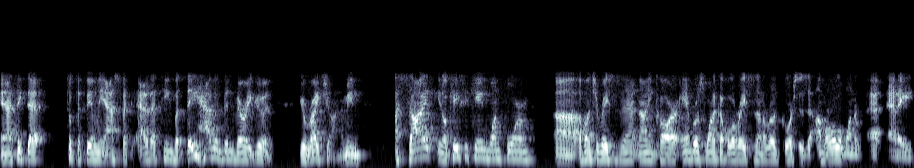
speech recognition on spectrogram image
and I think that took the family aspect out of that team, but they haven't been very good. You're right, John. I mean, aside, you know, Kasey Kahne won for him uh, a bunch of races in that nine car. Ambrose won a couple of races on the road courses. Almirola won at, at a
